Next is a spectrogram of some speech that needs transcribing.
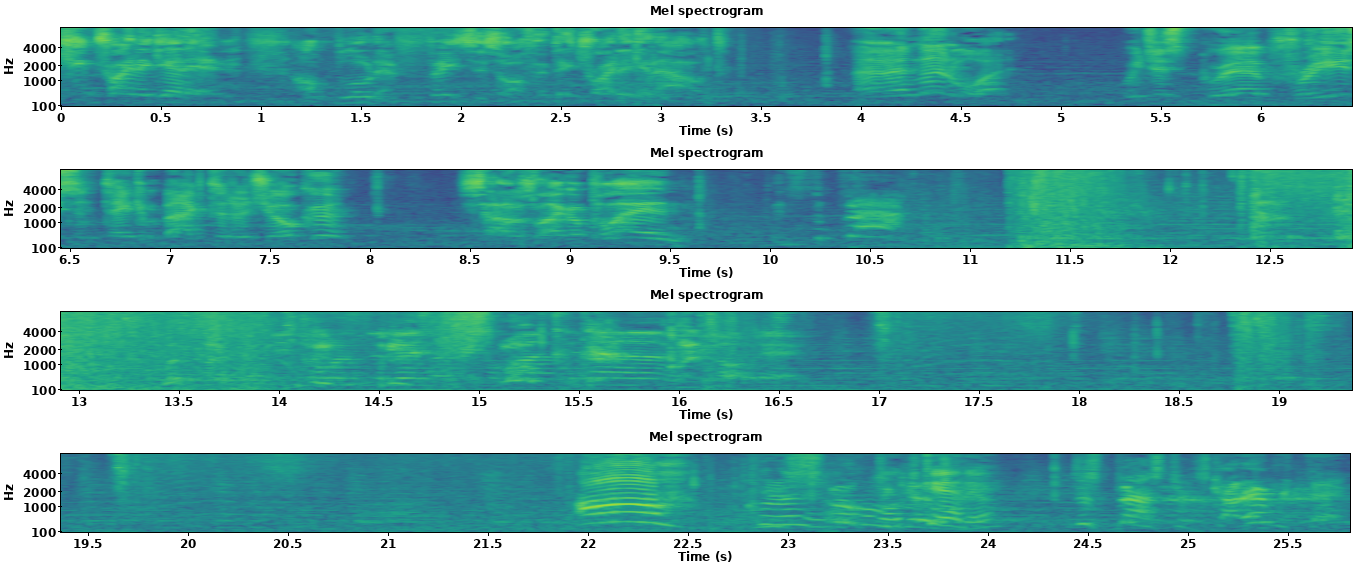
keep trying to get in. I'll blow their faces off if they try to get out. And then what? We just grab Freeze and take him back to the Joker? Sounds like a plan. It's the back! 아, 그럼, 그럼 어떻게 해야 돼요? This bastard's got everything!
